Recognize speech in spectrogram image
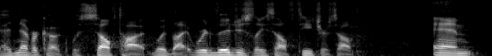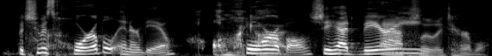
had never cooked, was self-taught, would like religiously self-teach herself, and But she was horrible interview. oh my horrible. She had very absolutely terrible.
